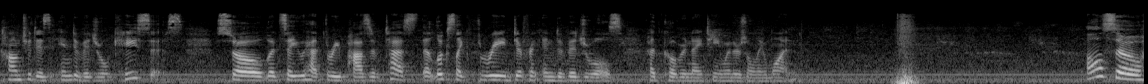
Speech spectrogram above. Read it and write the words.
counted as individual cases. So let's say you had three positive tests, that looks like three different individuals had COVID 19 when there's only one. Also,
